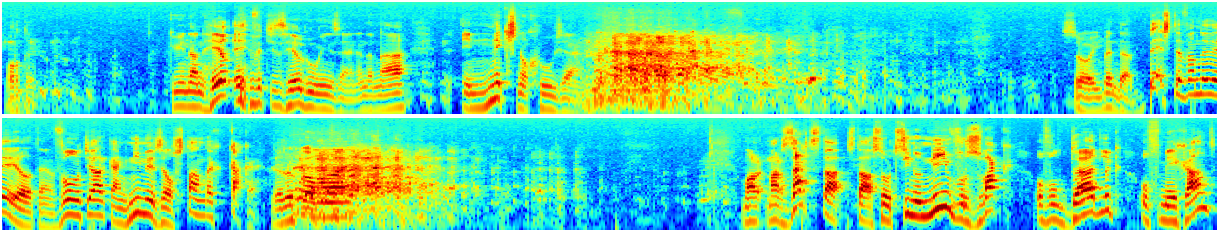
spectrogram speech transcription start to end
worden. Kun je dan heel eventjes heel goed in zijn en daarna in niks nog goed zijn. Zo, ik ben de beste van de wereld en volgend jaar kan ik niet meer zelfstandig kakken. Dat is ook. Maar, maar zacht staat sta een soort synoniem voor zwak of onduidelijk of meegaand.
